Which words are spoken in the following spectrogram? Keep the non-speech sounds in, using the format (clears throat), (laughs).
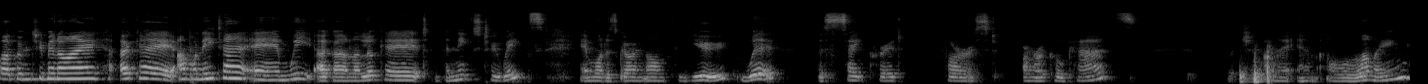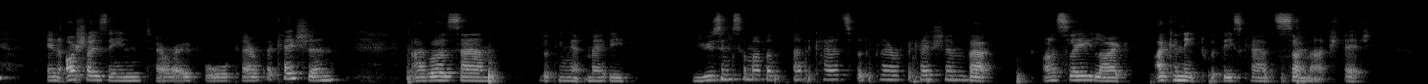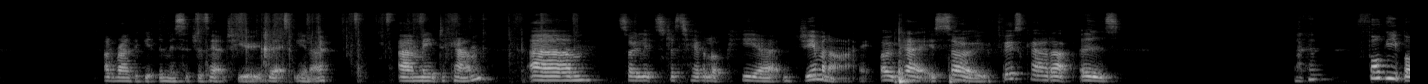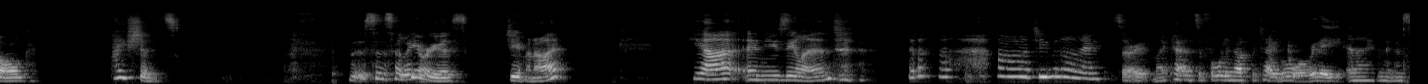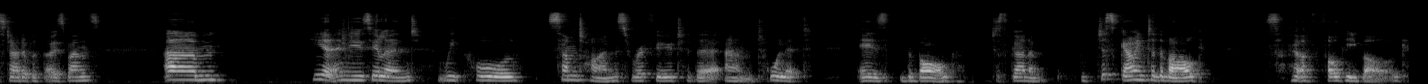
Welcome Gemini. Okay, I'm Juanita and we are going to look at the next two weeks and what is going on for you with the Sacred Forest Oracle cards, which I am loving, and Osho Zen Tarot for clarification. I was um, looking at maybe using some other, other cards for the clarification, but honestly, like, I connect with these cards so much that I'd rather get the messages out to you that, you know, are meant to come. Um, so let's just have a look here. Gemini. Okay, so first card up is (laughs) Foggy Bog. Patience. (laughs) This is hilarious. Gemini. Here in New Zealand. oh, (laughs) Gemini. Sorry, my cards are falling off the table already and I haven't even started with those ones. Um, here in New Zealand, we call, sometimes refer to the um, toilet as the bog. Just going to, just going to the bog. (laughs) So a foggy bog.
